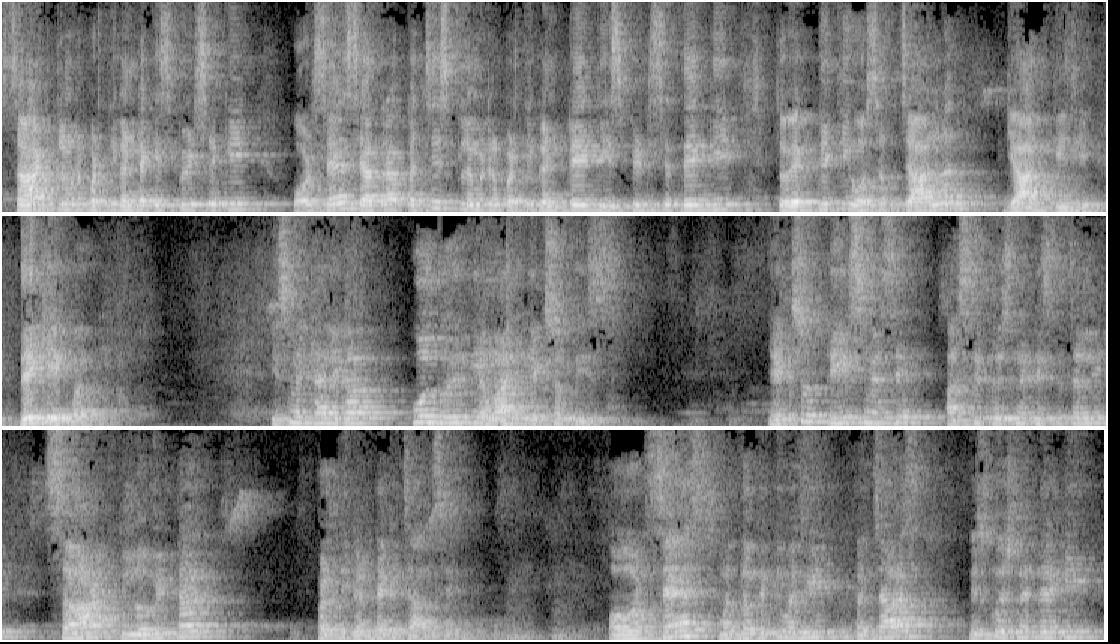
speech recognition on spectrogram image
60 किलोमीटर प्रति घंटे की स्पीड से की और शेष यात्रा 25 किलोमीटर प्रति घंटे की स्पीड से तय की तो व्यक्ति की औसत चाल ज्ञात कीजिए। देखिए एक बार। इसमें क्या लिखा? कुल दूरी थी हमारी 130 130 में से 80 तो इसने किससे चली 60 किलोमीटर प्रति घंटे की चाल से। और शेष मतलब कितनी बज गई? 50 इसको इसने तय की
